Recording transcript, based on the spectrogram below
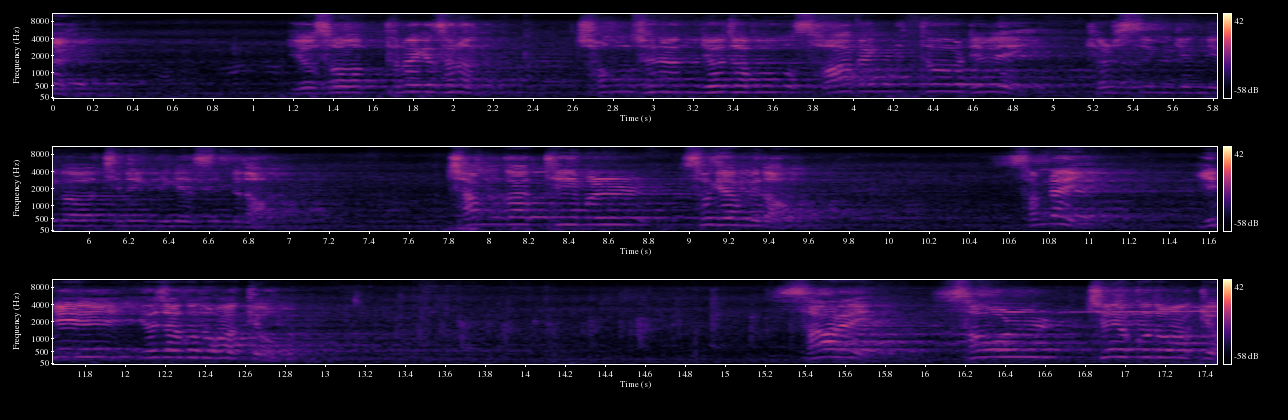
네. 이어서 트랙에서는 청소년 여자부 400m 릴레이 결승 경기가 진행되겠습니다. 참가팀을 소개합니다. 3레인 인일 여자고등학교 4레인 서울체육고등학교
